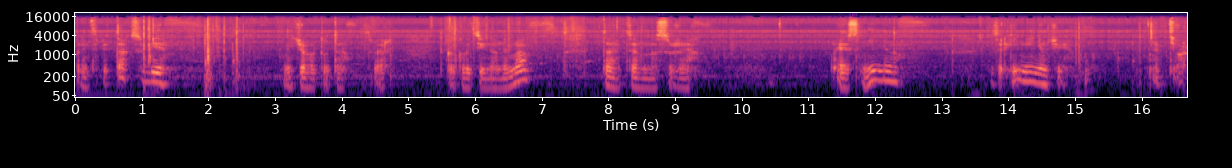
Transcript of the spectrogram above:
принципі, так собі. Нічого тут сфер такого колекційного нема. Так, це у нас вже С. Мінін. Сергій Мінін чи актер.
